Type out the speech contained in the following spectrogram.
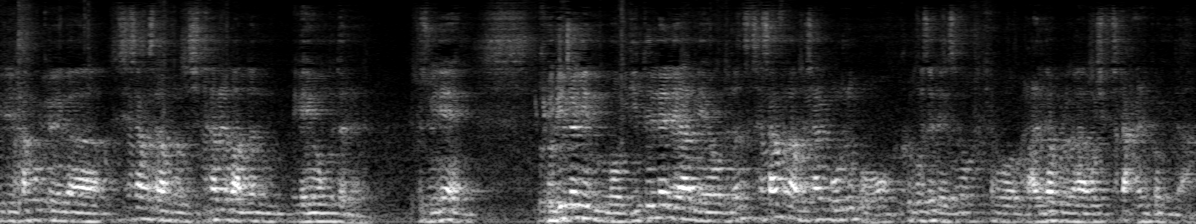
우리 한국교회가 세상 사람들로 지탄을 받는 내용들 그 중에 교리적인 뭐 믿음에 대한 내용들은 세상 사람들 잘 모르고 그것에 대해서 그렇게 뭐 말가불가하고 싶지 않을 겁니다.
